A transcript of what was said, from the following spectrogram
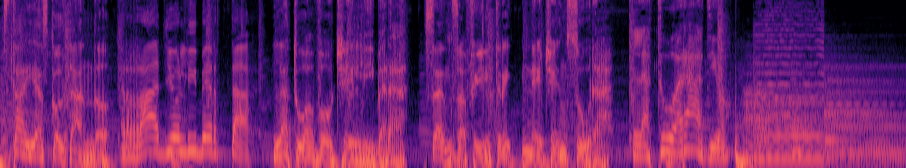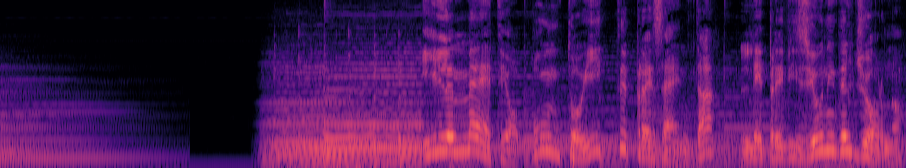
Stai ascoltando Radio Libertà. la tua voce libera, senza filtri né censura. La tua radio. Il meteo.it presenta le previsioni del giorno.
